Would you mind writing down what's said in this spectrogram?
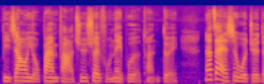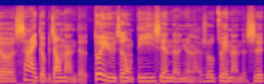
比较有办法去说服内部的团队。那再来是，我觉得下一个比较难的，对于这种第一线人员来说最难的是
